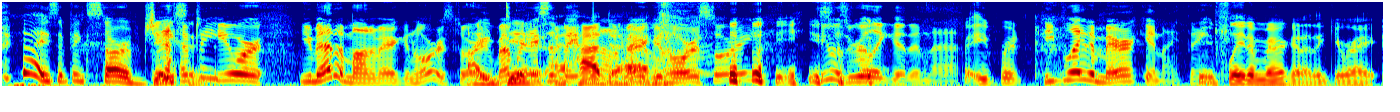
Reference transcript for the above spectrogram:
yeah, he's a big star of Jason. After you were you met him on American Horror Story. I Remember did. Jason I Bateman had on to have. American Horror Story? he was really good in that. favorite. He played American, I think. He played American. I think you're right.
